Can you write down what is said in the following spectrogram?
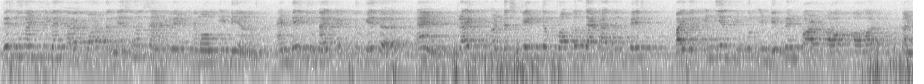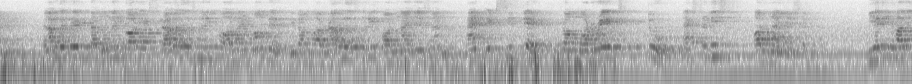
This movement even evacuated the national sentiment among Indians and they united together and tried to understand the problem that has been faced by the Indian people in different parts of our country. Along with it, the movement got its revolutionary form and Congress become a revolutionary organization and it shifted from moderate to extremist organization. Wearing khadi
